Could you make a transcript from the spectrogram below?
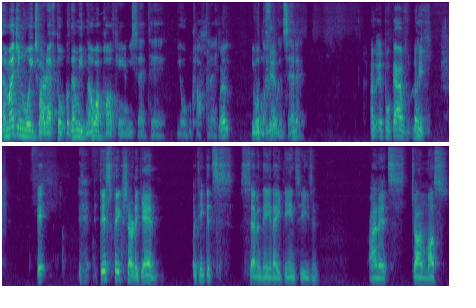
imagine Mike's were refed up, but then we'd know what Paul Tierney said to Jurgen Klopp today. Well, he wouldn't have yeah. fucking said it. and it, but Gav, like it, this fixture again. I think it's 17, 18 season, and it's John Moss.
